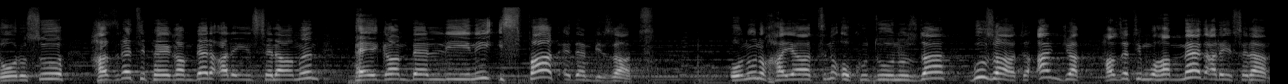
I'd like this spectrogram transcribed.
Doğrusu Hazreti Peygamber Aleyhisselam'ın peygamberliğini ispat eden bir zat. Onun hayatını okuduğunuzda bu zatı ancak Hazreti Muhammed Aleyhisselam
